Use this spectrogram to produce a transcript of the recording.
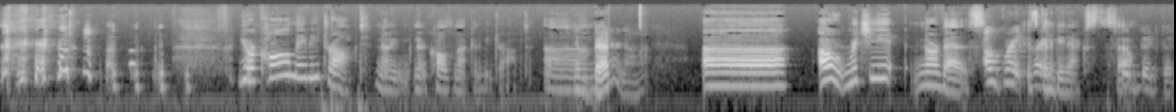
Your call may be dropped. No, your call's not going to be dropped. It Um, better not. uh, oh, Richie Narvez. Oh, great, It's going to be next. So Good, good, good.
